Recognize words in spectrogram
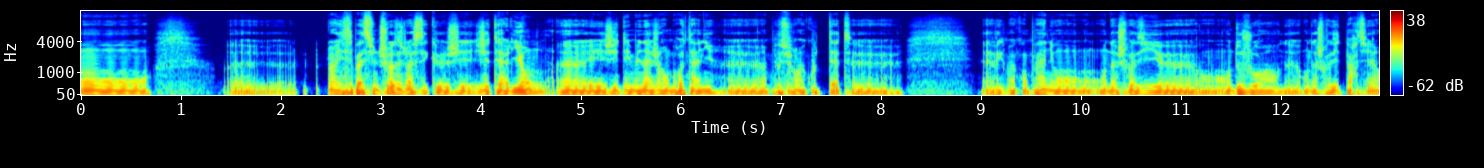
on. Euh, alors il s'est passé une chose déjà, c'est que j'étais à Lyon euh, et j'ai déménagé en Bretagne, un peu sur un coup de tête. avec ma compagne, on, a choisi en, deux jours, hein, on, a, choisi de partir.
